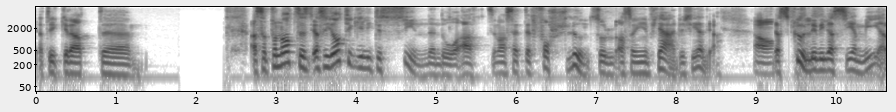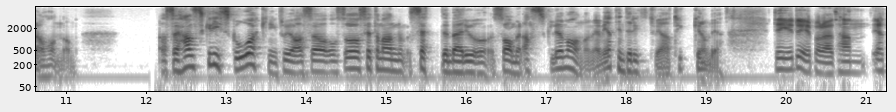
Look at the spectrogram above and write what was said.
jag tycker att eh, Alltså på något sätt, alltså jag tycker lite synd ändå att man sätter Forslund så, alltså i en fjärde kedja. Ja, jag skulle precis. vilja se mer av honom. Alltså hans skridskoåkning tror jag, alltså, och så sätter man Zetterberg och Samuel Asklöv med honom. Jag vet inte riktigt vad jag tycker om det. Det är det bara att han, jag,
